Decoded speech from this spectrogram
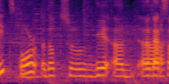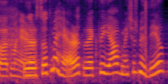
ditë, por mhm. do të djelë... Do të errësohet më herët. Do errësohet më herët dhe këtë javë meqë është me diell,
